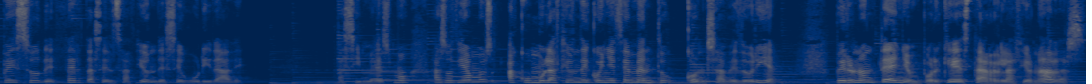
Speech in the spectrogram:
peso de certa sensación de seguridade. Así mesmo, asociamos acumulación de coñecemento con sabedoría, pero non teñen por que estar relacionadas.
